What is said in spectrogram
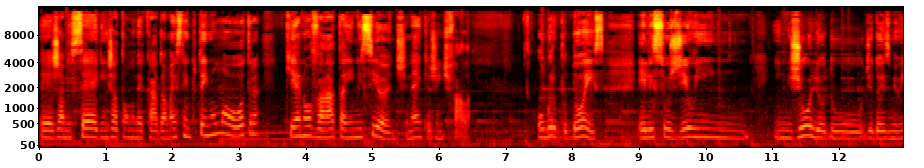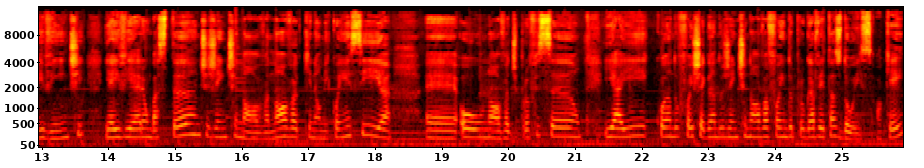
é, já me seguem, já estão no mercado há mais tempo. Tem uma ou outra que é novata, iniciante, né? Que a gente fala. O grupo 2, ele surgiu em em julho do, de 2020 e aí vieram bastante gente nova, nova que não me conhecia é, ou nova de profissão. E aí, quando foi chegando gente nova, foi indo para o Gavetas 2, ok?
